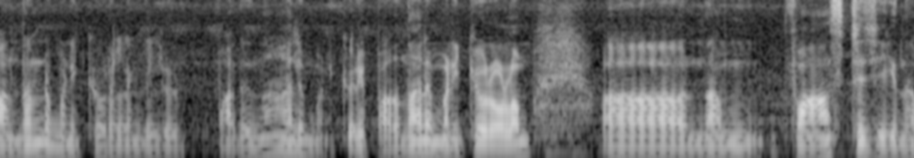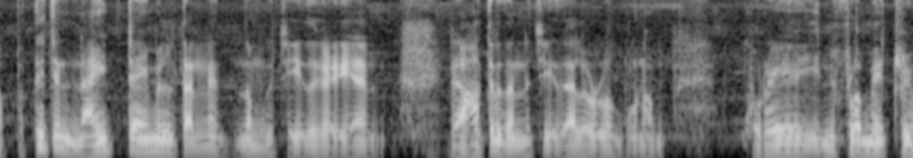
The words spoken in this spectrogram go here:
പന്ത്രണ്ട് മണിക്കൂർ അല്ലെങ്കിൽ ഒരു പതിനാല് മണിക്കൂർ ഈ പതിനാല് മണിക്കൂറോളം നാം ഫാസ്റ്റ് ചെയ്യുന്ന പ്രത്യേകിച്ച് നൈറ്റ് ടൈമിൽ തന്നെ നമുക്ക് ചെയ്ത് കഴിയാൻ രാത്രി തന്നെ ചെയ്താലുള്ള ഗുണം കുറേ ഇൻഫ്ലമേറ്ററി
